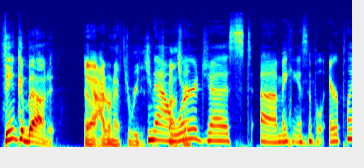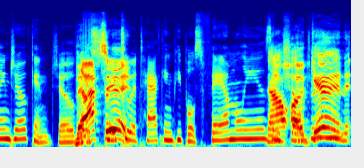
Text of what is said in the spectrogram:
Think about it. And I don't have to read his now response, we're right? just uh, making a simple airplane joke, and Joe goes That's straight it. to attacking people's families. Now and children. again,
